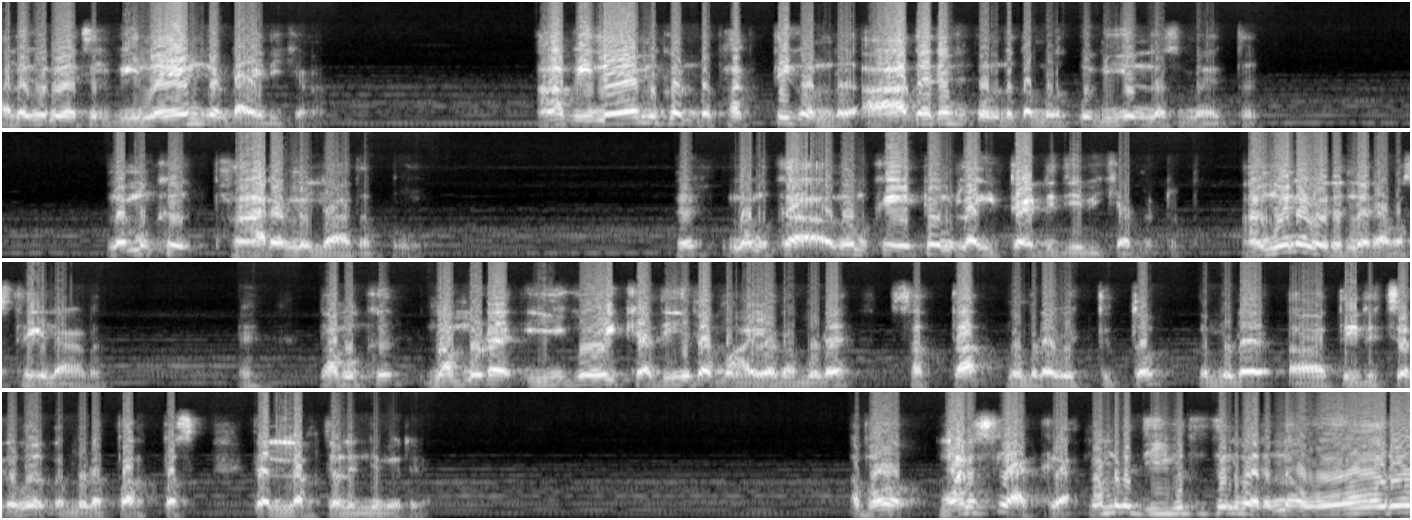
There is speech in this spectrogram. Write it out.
തല കുനിയ വെച്ചാൽ വിനയം കൊണ്ടായിരിക്കണം. ആ വിനയം കൊണ്ട് ഭക്തി കൊണ്ട് ആദരവ് കൊണ്ട് നമ്മൾ കുനിയുന്ന സമയത്ത് നമുക്ക് ഭാരമില്ലാതെ പോകും? നമുക്ക് നമുക്ക് ഏറ്റവും ലൈറ്റായിട്ട് ജീവിക്കാൻ പറ്റും. അങ്ങനെ വരുന്നൊരവസ്ഥയിലാണ്? നമുക്ക് നമ്മുടെ ഈഗോയ്ക്ക് അതീതമായ നമ്മുടെ സത്ത നമ്മുടെ വ്യക്തിത്വം നമ്മുടെ തിരിച്ചറിവ് നമ്മുടെ പർപ്പസ് ഇതെല്ലാം തെളിഞ്ഞു വരും അപ്പോ മനസ്സിലാക്കുക നമ്മുടെ ജീവിതത്തിൽ വരുന്ന ഓരോ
